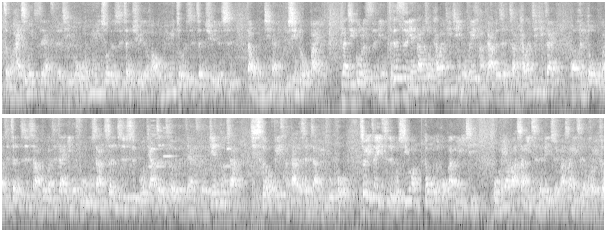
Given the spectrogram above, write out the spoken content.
怎么还是会是这样子的结果？我们明明说的是正确的话，我们明明做的是正确的事，但我们竟然不幸落败了。那经过了四年，在这四年当中，台湾基金有非常大的成长。台湾基金在呃很多不管是政治上，不管是在地的服务上，甚至是国家政策的这样子的监督上，其实都有非常大的成长与突破。所以这一次，我希望跟我的伙伴们一起，我们要把上一次的泪水，把上一次的悔恨，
